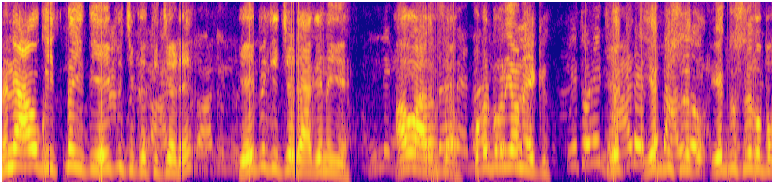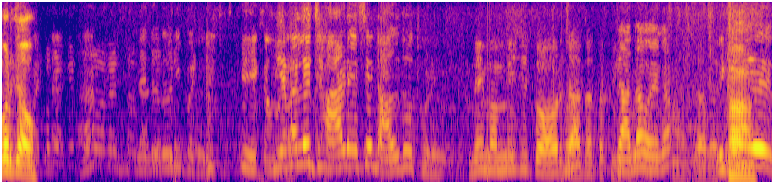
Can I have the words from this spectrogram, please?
नहीं नहीं आओ इतना इत- यही पे चिक कीचड़ है यही पे कीचड़ है आगे नहीं है आओ आराम से आओ पकड़ पकड़ के आओ ना एक. एक एक दूसरे को एक दूसरे को पकड़ के आओ ये वाले झाड़ ऐसे डाल दो थोड़े। नहीं मम्मी जी तो और ज़्यादा तकलीफ़ ज़्यादा होएगा? लेकिन हाँ। ये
